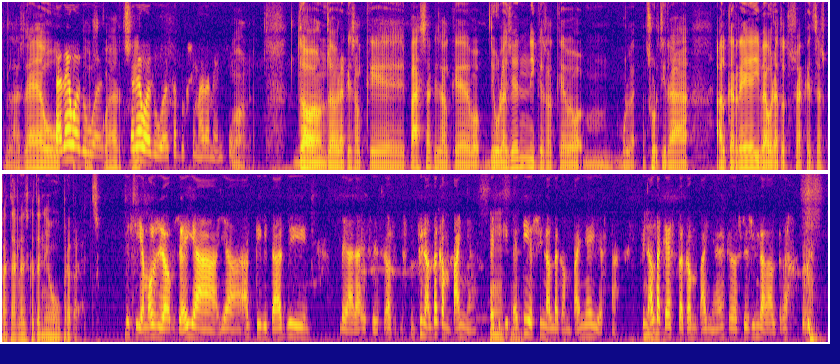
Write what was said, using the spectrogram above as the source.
les 10, De 10 a dos 2, quarts, de 10 a 2 aproximadament, sí. Molt bé. Doncs a veure què és el que passa, què és el que diu la gent i què és el que sortirà al carrer i veure tots aquests espectacles que teniu preparats. Sí, sí, hi ha molts llocs, eh? hi, ha, hi ha activitats i bé, ara és, és el final de campanya. Peti qui Mhm. peti és final de campanya i ja està. Final d'aquesta campanya, eh? que després vindrà l'altra.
